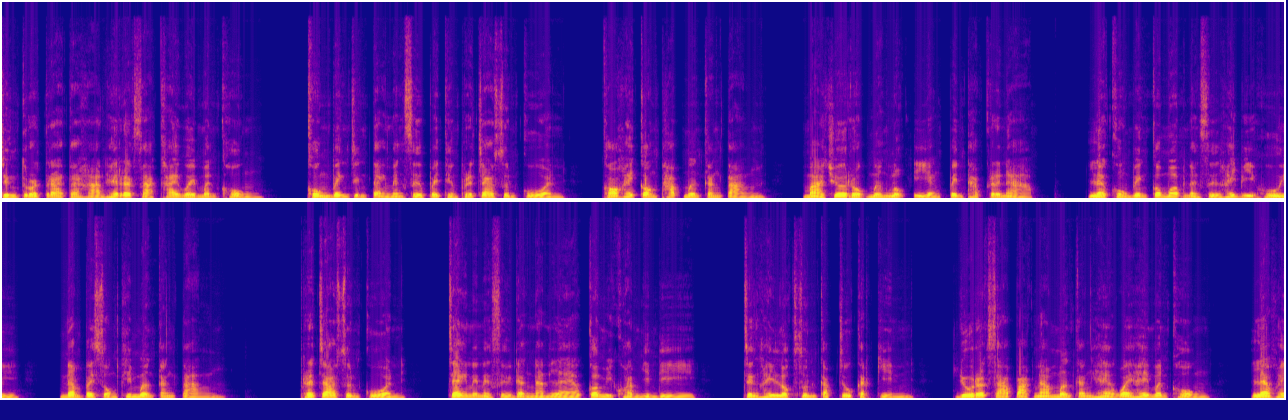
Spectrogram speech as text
จึงตรวจตราทหารให้รักษาค่ายไว้มั่นคง คงเบ้งจึงแต่งหนังสือไปถึงพระเจ้าซุนกวน ขอให้กองทัพเมืองกังตังมาช่วยรบเมืองลกเอียงเป็นทัพกระนาบ แล้วคงเบ้งก็มอบหนังสือให้บีฮุยนำไปส่งที่เมืองกังตัง พระเจ้าซุนกวน แจ้งในหนังสือดังนั้นแล้วก็มีความยินดี จึงให้ลกซุนกับจูกัดกิน อยู่รักษาปากน้ำเมืองกังแฮไว้ให้มั่นคง แล้วให้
